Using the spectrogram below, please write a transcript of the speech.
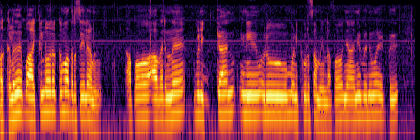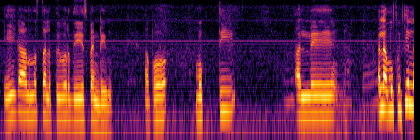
മക്കൾ ബാക്കിയുള്ളവരൊക്കെ മദ്രസയിലാണ്. അപ്പോൾ അവരെന്നെ വിളിക്കാൻ ഇനി ഒരു മണിക്കൂർ സമയമുണ്ട്. അപ്പോൾ ഞാൻ ഇവനുമായിട്ട് ഈ കാണുന്ന സ്ഥലത്ത് വെറുതെ സ്പെൻഡ് ചെയ്തു. അപ്പോൾ മുക്തി അല്ലേ? അല്ല മുക്കുറ്റി അല്ല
